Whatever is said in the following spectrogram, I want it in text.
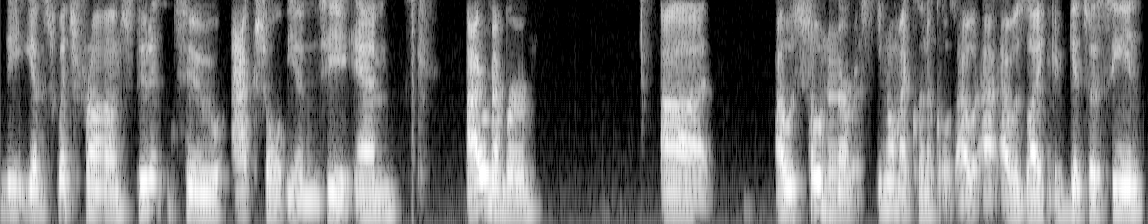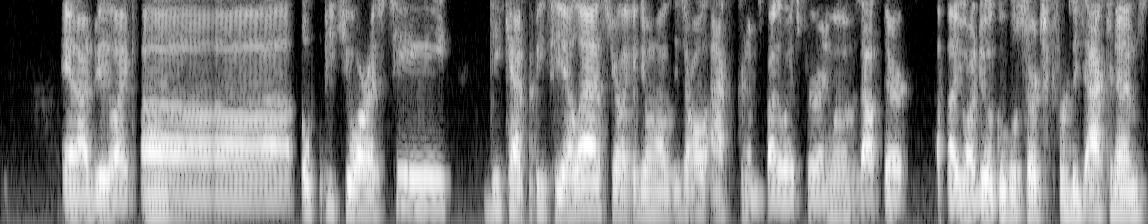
the you have to switch from student to actual EMT. And I remember, uh, I was so nervous, even on my clinicals. I, I, I was like, get to a scene and I'd be like, uh, OPQRST, DCAP BTLS. You're like doing all these are all acronyms, by the way, for anyone who's out there. Uh, you want to do a Google search for these acronyms.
